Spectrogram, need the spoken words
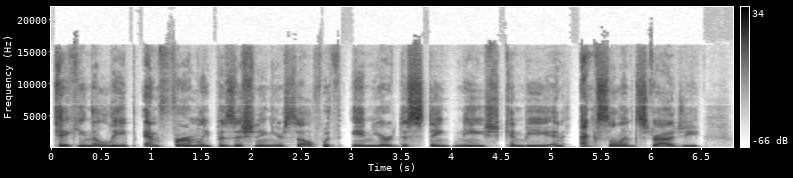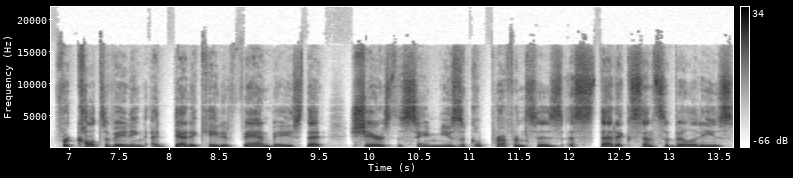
Taking the leap and firmly positioning yourself within your distinct niche can be an excellent strategy for cultivating a dedicated fan base that shares the same musical preferences, aesthetic sensibilities,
